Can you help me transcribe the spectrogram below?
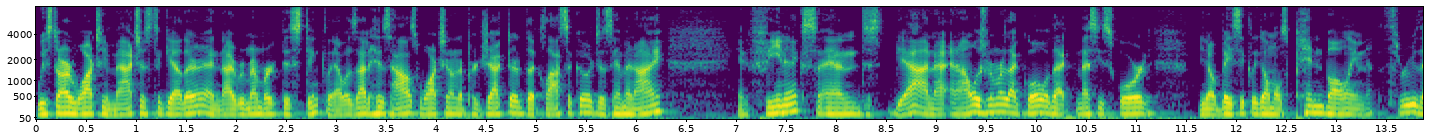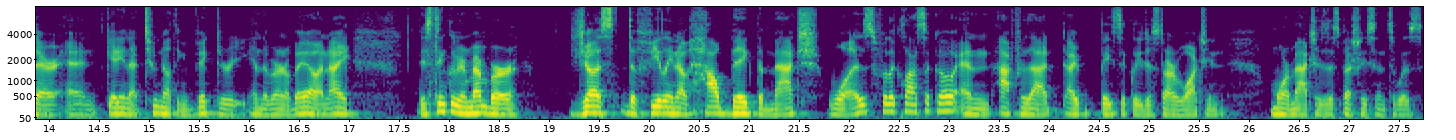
we started watching matches together. And I remember distinctly, I was at his house watching on a projector the Clasico, just him and I in Phoenix. And yeah, and I, and I always remember that goal that Messi scored, you know, basically almost pinballing through there and getting that 2 0 victory in the Bernabeu. And I, distinctly remember just the feeling of how big the match was for the Clasico. And after that, I basically just started watching more matches, especially since it was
